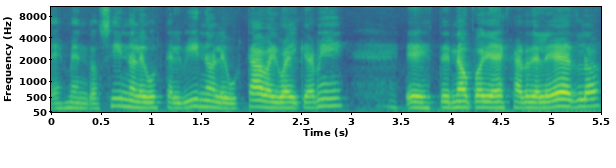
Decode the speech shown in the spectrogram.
es, mendocino, le gusta el vino, le gustaba igual que a mí, este, no podía dejar de leerlo.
